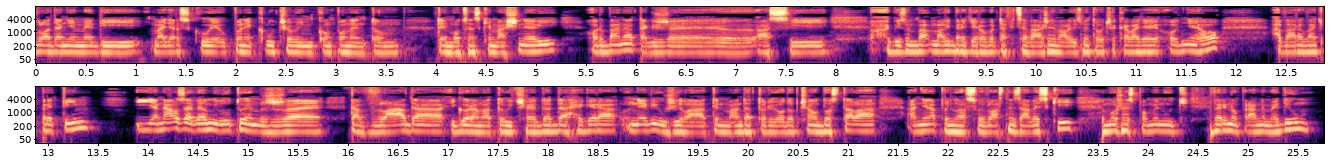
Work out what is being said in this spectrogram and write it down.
ovládanie médií v Maďarsku je úplne kľúčovým komponentom tej mocenskej mašinérii Orbána, takže e, asi, ak by sme mali brať Roberta Fica vážne, mali by sme to očakávať aj od neho a varovať pred tým. Ja naozaj veľmi ľutujem, že tá vláda Igora Matoviča a Eduarda Hegera nevyužila ten mandát, ktorý od občanov dostala a nenaplnila svoje vlastné záväzky. Môžeme spomenúť verejnoprávne médium,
